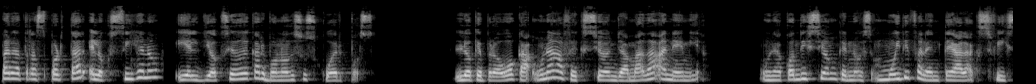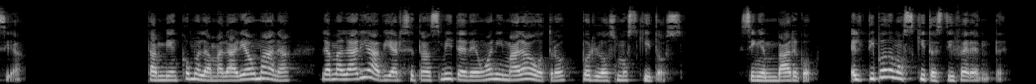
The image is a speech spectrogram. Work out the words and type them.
para transportar el oxígeno y el dióxido de carbono de sus cuerpos, lo que provoca una afección llamada anemia, una condición que no es muy diferente a la asfixia. También como la malaria humana, la malaria aviar se transmite de un animal a otro por los mosquitos. Sin embargo, el tipo de mosquito es diferente.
